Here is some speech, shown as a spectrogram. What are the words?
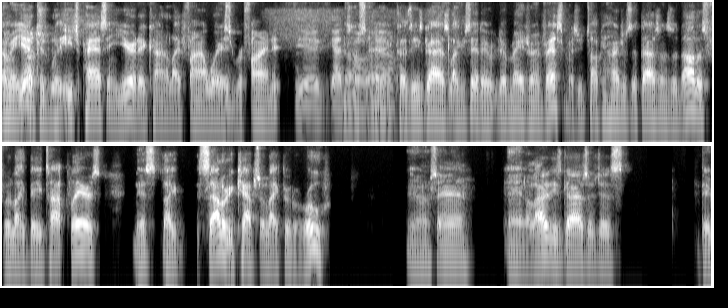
I mean, yeah, because with each passing year, they kind of like find ways it, to refine it. Yeah, it got you know down. Because these guys, like you said, they're, they're major investments. You're talking hundreds of thousands of dollars for like they top players. This like salary caps are like through the roof. You know what I'm saying? And a lot of these guys are just they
